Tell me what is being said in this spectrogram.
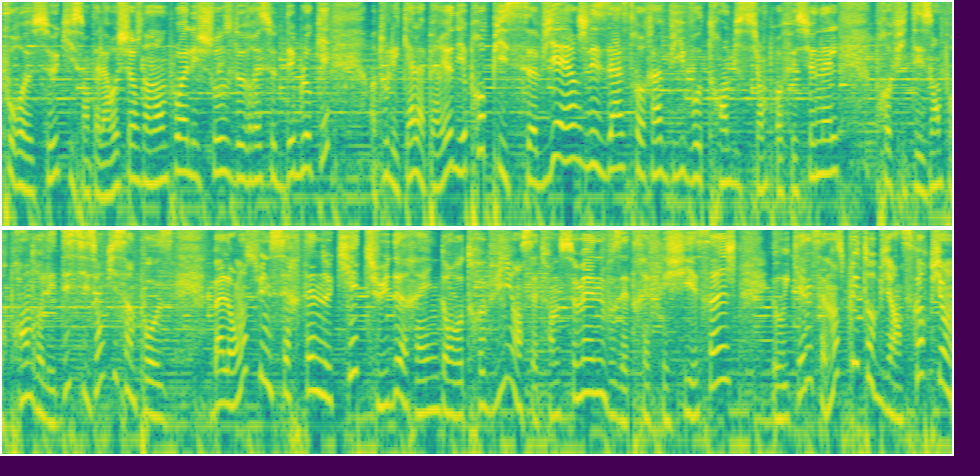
pour ceux qui sont à la recherche d'un emploi, les choses devraient se débloquer. En tous les cas, la période y est propice. Vierge, les astres ravivent votre ambition professionnelle. Profitez-en pour prendre les décisions qui s'imposent. Balance, une certaine quiétude règne dans votre vie en cette fin de semaine. Vous êtes réfléchi et sage. Le week-end s'annonce plutôt bien. Scorpion,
